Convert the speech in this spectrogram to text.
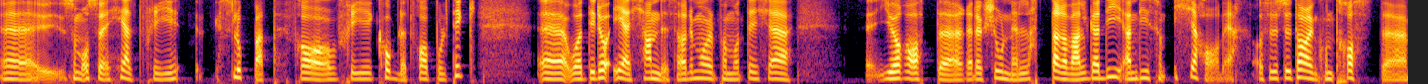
eh, som også er helt frisluppet fra, og frikoblet fra politikk, eh, og at de da er kjendiser, det må på en måte ikke eh, gjøre at eh, redaksjonene lettere velger de enn de som ikke har det. Altså Hvis du tar en kontrast eh,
